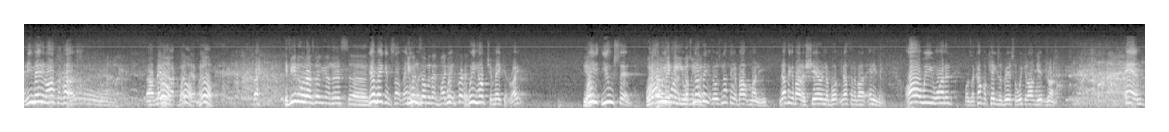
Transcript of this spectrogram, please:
and he made it off of us. Uh, maybe No, not quite no, that much. no. But If you knew what I was making on this, uh, you're making something anyway. You wouldn't tell me that by we, credit. We helped you make it, right? yeah. We, you said. Whatever all we making, wanted, there was nothing. There was nothing about money, nothing about a share in the book, nothing about anything. All we wanted was a couple kegs of beer so we could all get drunk, and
